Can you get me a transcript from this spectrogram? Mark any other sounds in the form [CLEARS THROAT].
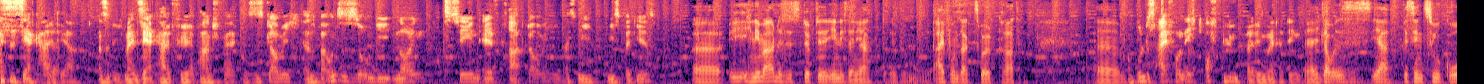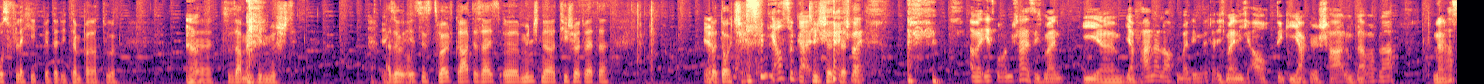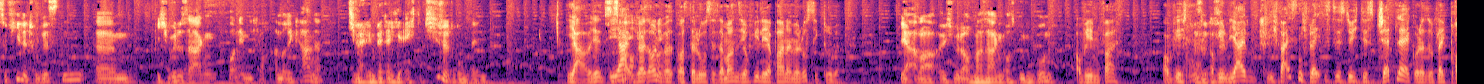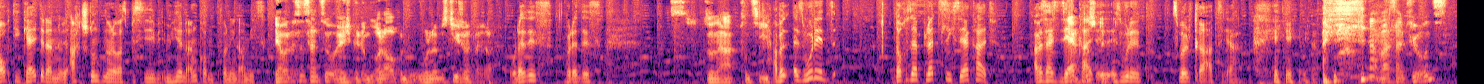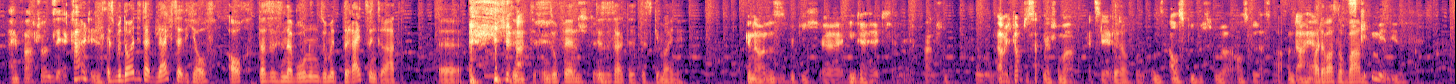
es ist sehr kalt, ja. Also ich meine, sehr kalt für japanische Verhältnisse. Es ist, glaube ich, also bei uns ist es so um die 9, 10, 11 Grad, glaube ich. Ich weiß nicht, wie es bei dir ist. Äh, ich, ich nehme an, es ist, dürfte ähnlich sein, ja. iPhone sagt 12 Grad. Ähm, Obwohl das iPhone echt oft lügt bei dem Wetterding. ja, ich glaube, es ist ja ein bisschen zu großflächig wird da die Temperatur Ja, äh, zusammengemischt. [LAUGHS] Also auch. es ist 12 Grad, das heißt äh, Münchner T-Shirt-Wetter Ja. oder Das deutsches. finde ich auch so geil. T-Shirt-Wetter. [LAUGHS] Aber jetzt mal ohne Scheiß. Ich meine, die äh, Japaner laufen bei dem Wetter. Ich meine, ich auch. Dicke Jacke, Schal und bla bla bla. Und dann hast du viele Touristen, ähm, ich würde sagen, vornehmlich auch Amerikaner, die bei dem Wetter hier echt im T-Shirt rumrennen. Ja, aber jetzt, ja, ich weiß auch nicht, was, was da los ist. Da machen sich auch viele Japaner immer lustig drüber. Ja, aber ich würde auch mal sagen, aus gutem Grund. Auf jeden Fall. Auf jeden, Also das- auf jeden, ja, ich weiß nicht, vielleicht ist das durch das Jetlag oder so. Vielleicht braucht die Kälte dann acht Stunden oder was, bis sie im Hirn ankommt von den Amis. Ja, und es ist halt so, ey, ich bin im Urlaub und Urlaub ist T-Shirt-Wetter. Oder das, oder das. So eine Art Prinzip. Aber es wurde jetzt doch sehr plötzlich sehr kalt. Aber es heißt sehr Ja, kalt. Es wurde 12 Grad, ja. Ja, [LAUGHS] was halt für uns einfach schon sehr kalt ist. es bedeutet halt gleichzeitig auch, auch, dass es in der Wohnung so mit 13 Grad äh, [LAUGHS] Ja, sind. Insofern, das das, ist halt das Gemeine. Genau, das ist wirklich äh, hinterhältig an der japanischen Wohnung. Aber ich glaube, das hatten wir schon mal erzählt Genau. und uns ausgiebig drüber ausgelassen. Von daher Aber da war es noch warm. skippen wir diese.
